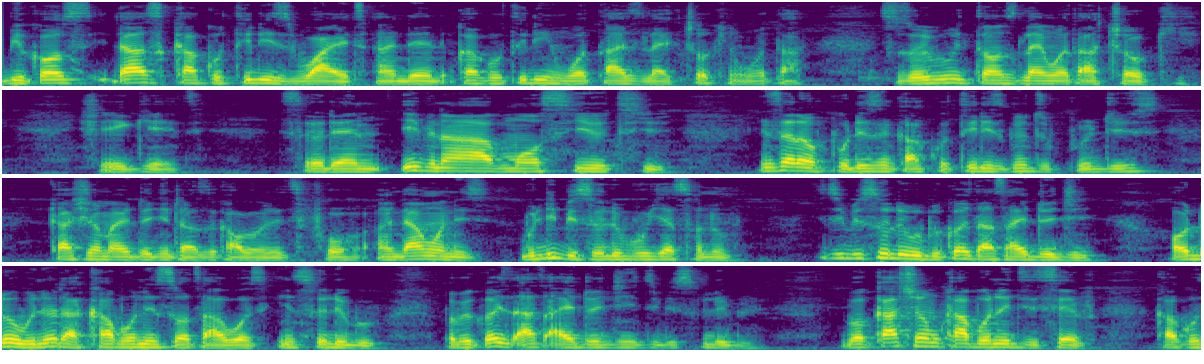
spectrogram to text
because that's kakotiri is white and then kakotiri in water is like chalk in water. So some people turns lime water chalky she get? So then if you now have more co2 instead of producing kakotiri it's going to produce calcium hydrogen carbonate 4 and that one is will it be soluble? Yes or no? It will be soluble because that's hydrogen. Although we know that carbonate water was insoluble, but because it has hydrogen, it will be soluble. But calcium carbonate itself, calco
